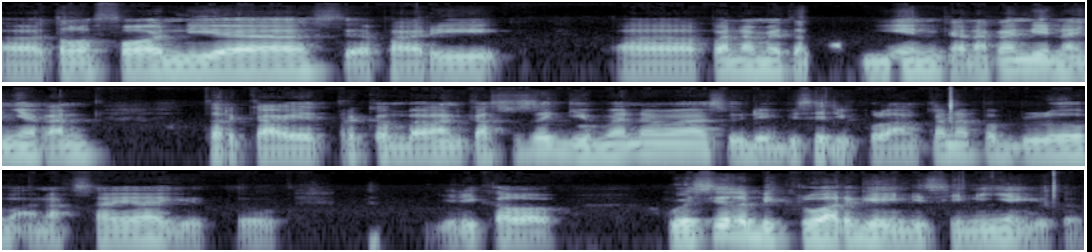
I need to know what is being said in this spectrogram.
uh, telepon dia setiap hari uh, apa namanya tenangin karena kan dia nanya kan terkait perkembangan kasusnya gimana mas, udah bisa dipulangkan apa belum anak saya gitu. Jadi kalau gue sih lebih keluarga yang di sininya gitu.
